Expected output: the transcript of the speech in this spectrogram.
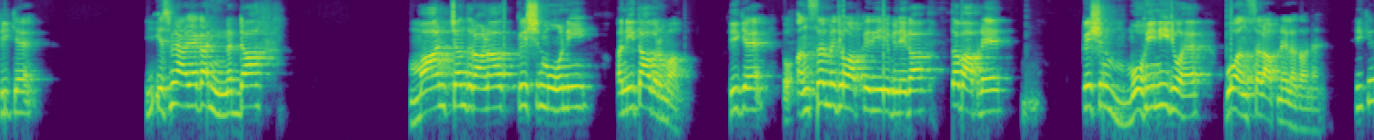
ठीक है। इसमें आ जाएगा नड्डा मानचंद राणा, कृष्ण मोहनी, अनीता वर्मा। ठीक है? तो आंसर में जो आपके लिए मिलेगा, तब आपने कृष्ण मोहिनी जो है, वो आंसर आपने लगाना है। ठीक है?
